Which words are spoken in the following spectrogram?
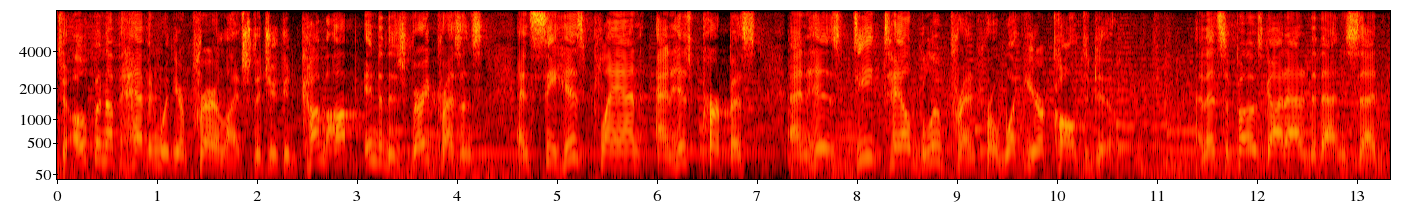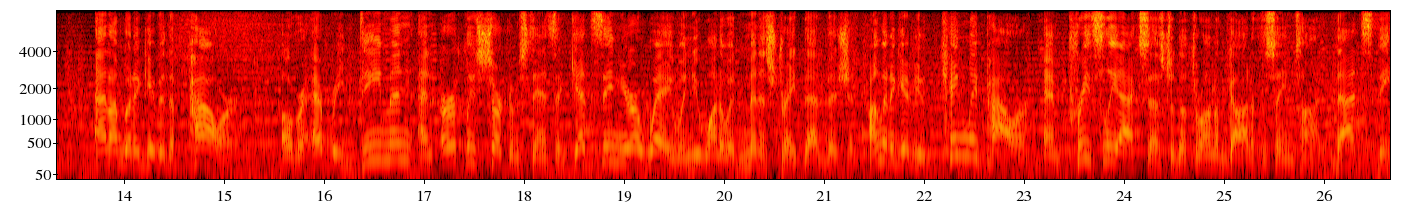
to open up heaven with your prayer life so that you could come up into this very presence and see His plan and His purpose and His detailed blueprint for what you're called to do. And then suppose God added to that and said, and I'm going to give you the power over every demon and earthly circumstance that gets in your way when you want to administrate that vision. I'm going to give you kingly power and priestly access to the throne of God at the same time. That's the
